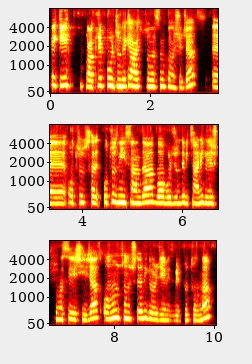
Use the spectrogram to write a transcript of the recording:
Peki Akrep Burcu'ndaki ay tutulmasını konuşacağız. Ee, 30, 30 Nisan'da Boğa Burcu'nda bir tane güneş tutulması yaşayacağız. Onun sonuçlarını göreceğimiz bir tutulma.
